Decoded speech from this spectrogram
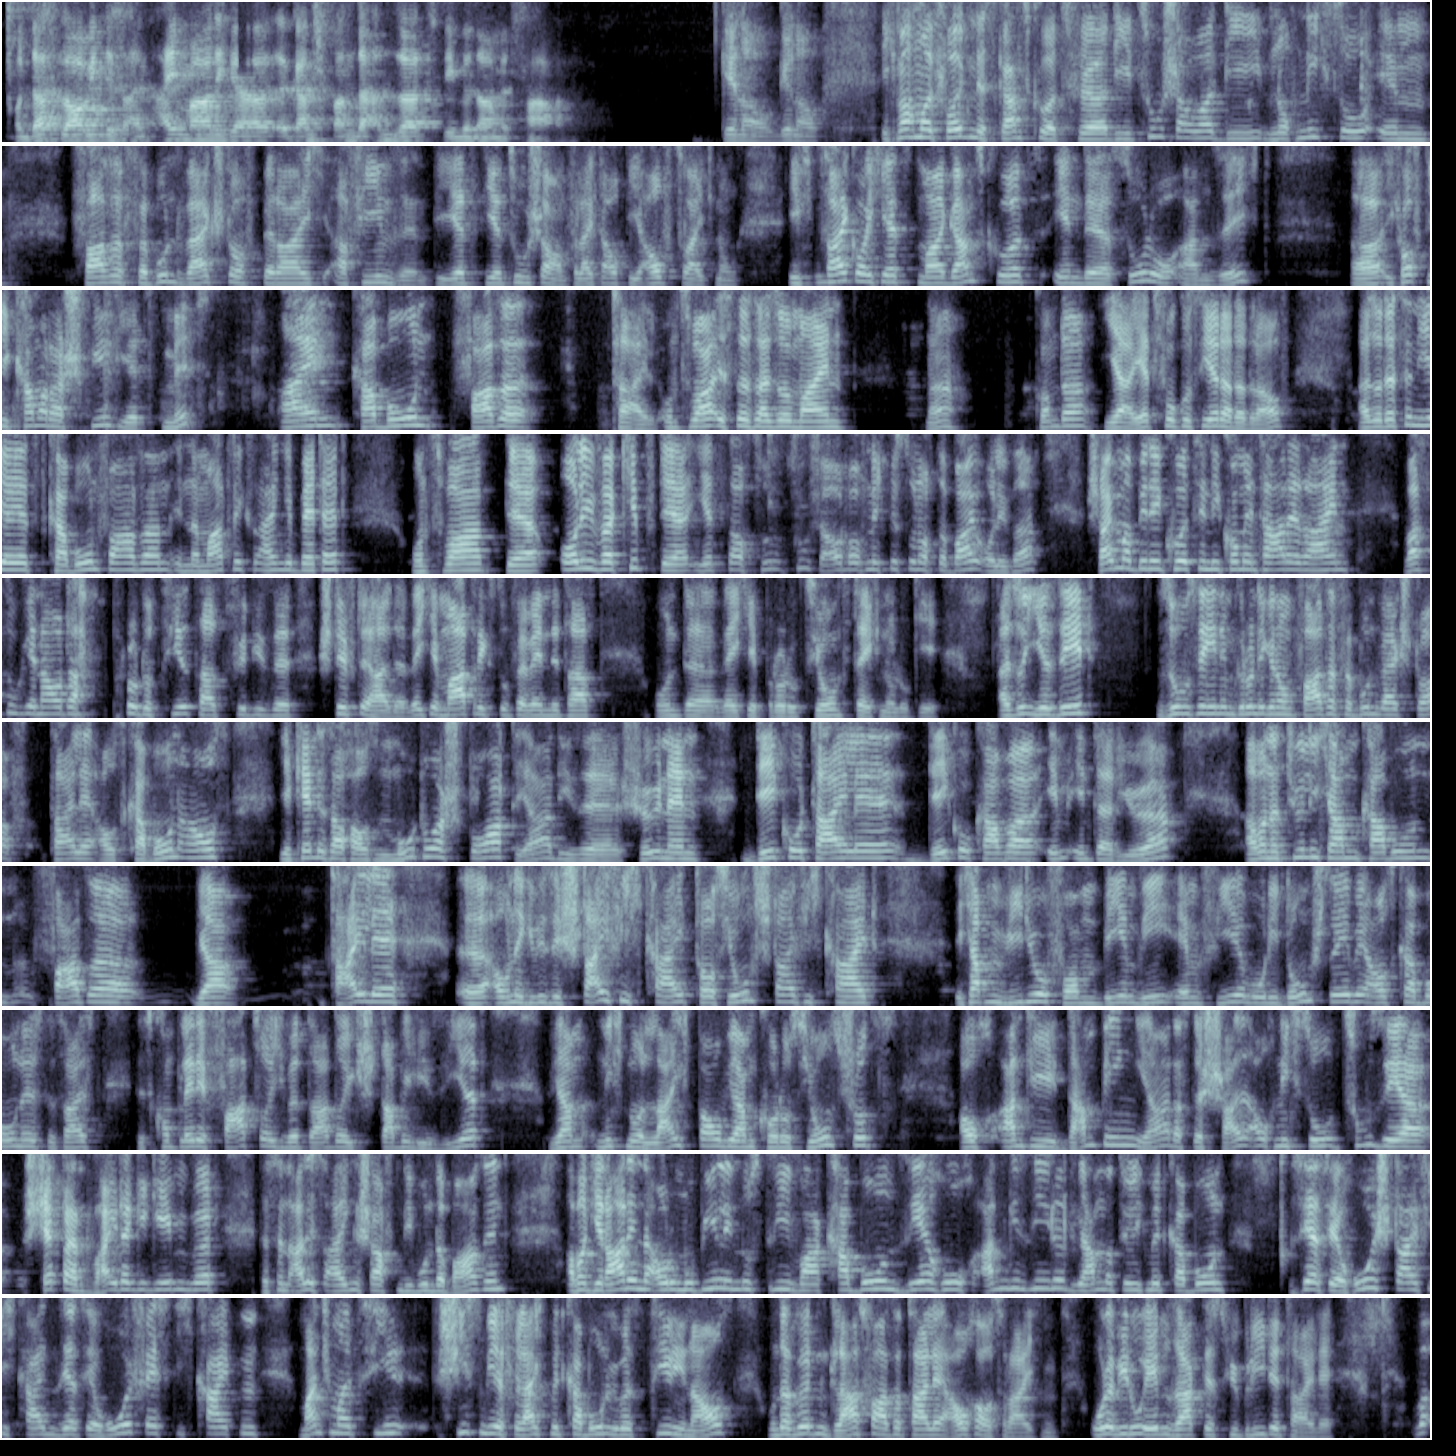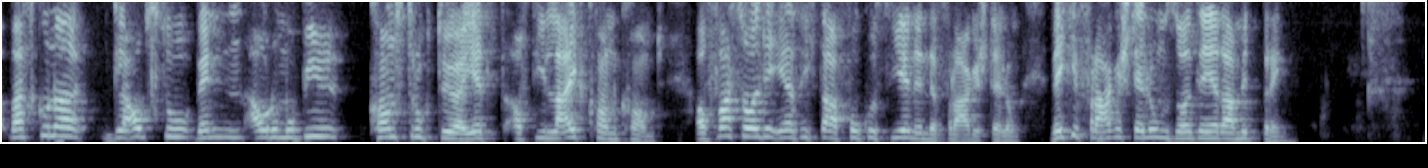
Und das, glaube ich, ist ein einmaliger, äh, ganz spannender Ansatz, den wir damit fahren. Genau, genau. Ich mache mal Folgendes ganz kurz für die Zuschauer, die noch nicht so im Faserverbund-Werkstoffbereich affin sind, die jetzt hier zuschauen, vielleicht auch die Aufzeichnung. Ich zeige euch jetzt mal ganz kurz in der Solo-Ansicht. Äh, ich hoffe, die Kamera spielt jetzt mit. Ein Carbon-Faserteil. Und zwar ist das also mein, na, kommt da? Ja, jetzt fokussiert er da drauf. Also das sind hier jetzt Carbonfasern in der Matrix eingebettet. Und zwar der Oliver Kipf, der jetzt auch zu, zuschaut. Hoffentlich bist du noch dabei, Oliver. Schreib mal bitte kurz in die Kommentare rein, was du genau da produziert hast für diese Stiftehalter, welche Matrix du verwendet hast und äh, welche Produktionstechnologie. Also ihr seht, so sehen im Grunde genommen Faserverbundwerkstoffteile aus Carbon aus. Ihr kennt es auch aus dem Motorsport, ja, diese schönen Deko-Teile, Deko-Cover im Interieur. Aber natürlich haben Carbonfaser ja Teile äh, auch eine gewisse Steifigkeit, Torsionssteifigkeit. Ich habe ein Video vom BMW M4, wo die Domstrebe aus Carbon ist. Das heißt, das komplette Fahrzeug wird dadurch stabilisiert. Wir haben nicht nur Leichtbau, wir haben Korrosionsschutz, auch Anti-Dumping, ja, dass der Schall auch nicht so zu sehr scheppernd weitergegeben wird. Das sind alles Eigenschaften, die wunderbar sind. Aber gerade in der Automobilindustrie war Carbon sehr hoch angesiedelt. Wir haben natürlich mit Carbon sehr, sehr hohe Steifigkeiten, sehr, sehr hohe Festigkeiten. Manchmal Ziel, schießen wir vielleicht mit Carbon übers Ziel hinaus und da würden Glasfaserteile auch ausreichen. Oder wie du eben sagtest, hybride Teile. Was, Gunnar, glaubst du, wenn ein Automobilkonstrukteur jetzt auf die Lightcon kommt, auf was sollte er sich da fokussieren in der Fragestellung? Welche Fragestellungen sollte er da mitbringen?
